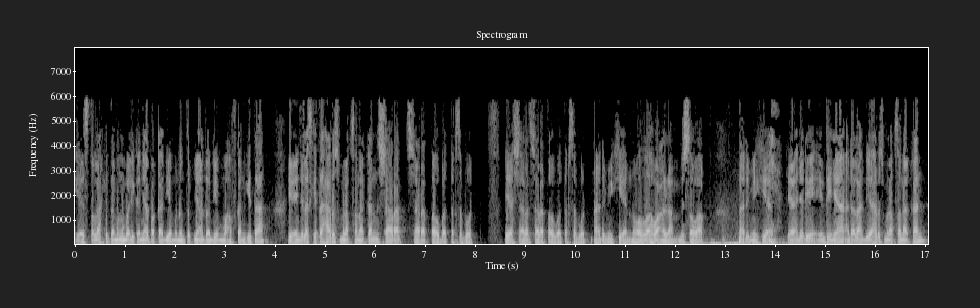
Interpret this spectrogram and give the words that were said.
ya setelah kita mengembalikannya apakah dia menuntutnya atau dia memaafkan kita? Ya yang jelas kita harus melaksanakan syarat-syarat taubat tersebut ya syarat-syarat taubat tersebut. Nah demikian. Wallahu alam bisawab. Nah demikian. Yeah. Ya jadi intinya adalah dia harus melaksanakan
